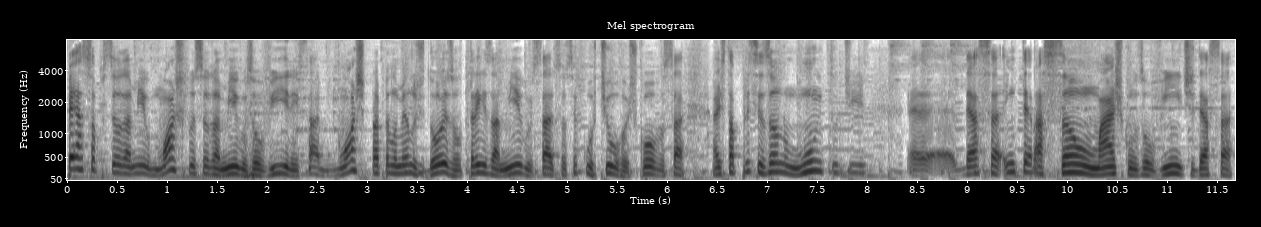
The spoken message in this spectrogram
peça para seus amigos, mostre para seus amigos ouvirem, sabe? Mostre para pelo menos dois ou três amigos, sabe? Se você curtiu o Roscovo, sabe? A gente está precisando muito de é, dessa interação mais com os ouvintes, dessa,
